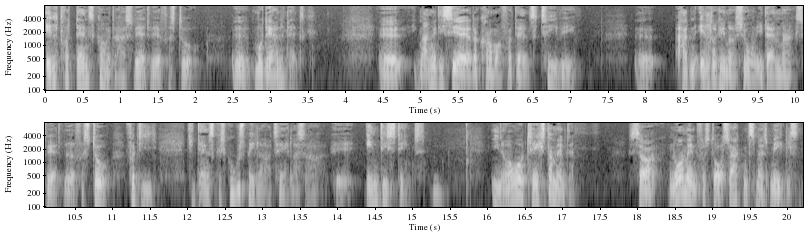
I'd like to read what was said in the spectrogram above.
eldre danskere der har svært ved å forstå øh, moderne dansk. Øh, mange av de serier der kommer fra dansk TV, øh, har den eldre generasjonen i Danmark svært ved å forstå, fordi de danske skuespillere taler så øh, indistinkt. I Norge tekster man det, så nordmenn forstår sagtens Mads Mikkelsen,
